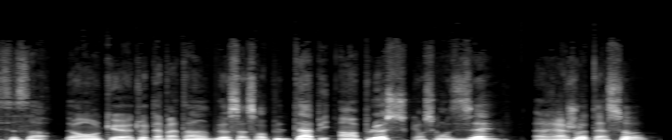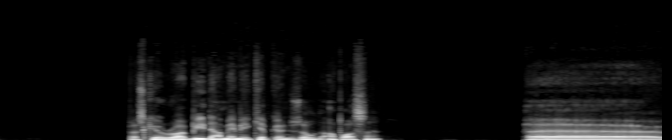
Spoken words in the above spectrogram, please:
C'est ça. Donc, euh, toute la patente, là, ça sera plus le temps. Puis en plus, comme ce qu'on disait, rajoute à ça, parce que Robbie est dans la même équipe que nous autres, en passant, euh,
